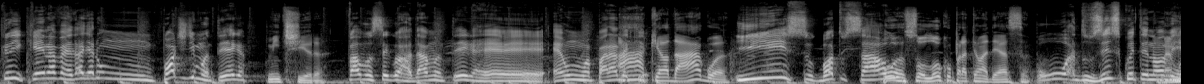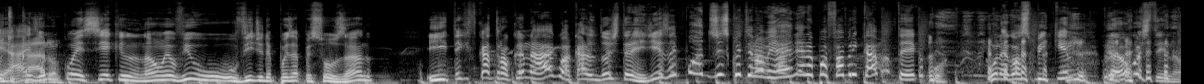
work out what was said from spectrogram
Cliquei, na verdade, era um pote de manteiga. Mentira. Pra você guardar a manteiga. É, é uma parada Ah, que. aquela da água? Isso, bota o sal. Porra, eu sou louco pra ter uma dessa. Porra, 259 Mas é reais. Eu caro. não conhecia aquilo, não. Eu vi o, o vídeo depois da pessoa usando. E tem que ficar trocando a água a cada dois, três dias. Aí, porra, 259 reais era pra fabricar manteiga, pô. Um negócio pequeno. Não, gostei, não.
